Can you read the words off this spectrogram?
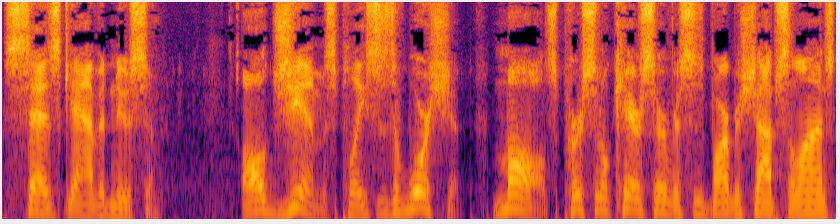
says Gavin Newsom. All gyms, places of worship, malls, personal care services, barbershops, salons,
